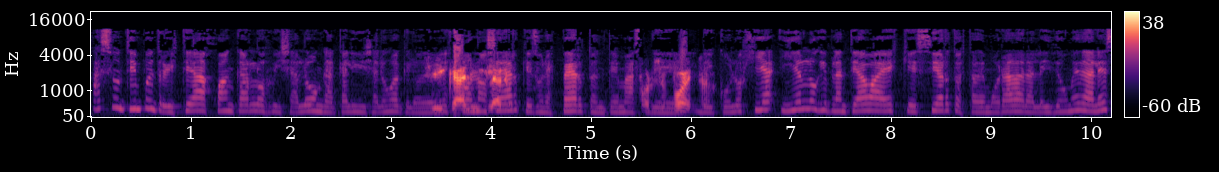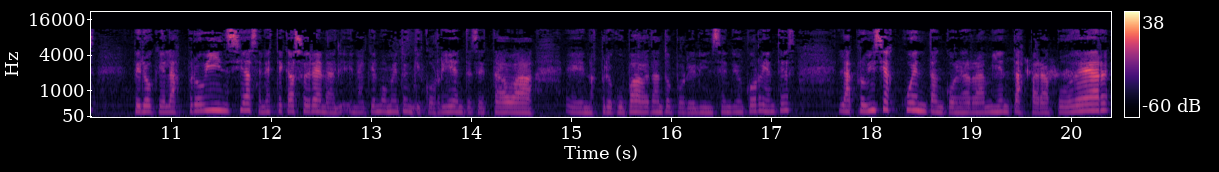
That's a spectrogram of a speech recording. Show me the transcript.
Hace un tiempo entrevisté a Juan Carlos Villalonga, Cali Villalonga, que lo debes Cali, conocer, claro. que es un experto en temas de, de ecología, y él lo que planteaba es que es cierto, está demorada la ley de humedales, pero que las provincias, en este caso era en, aqu- en aquel momento en que Corrientes estaba, eh, nos preocupaba tanto por el incendio en Corrientes, las provincias cuentan con herramientas para poder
